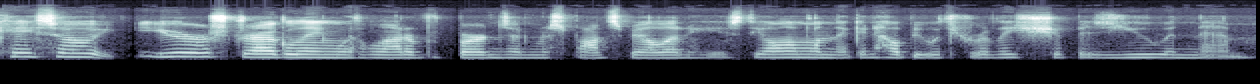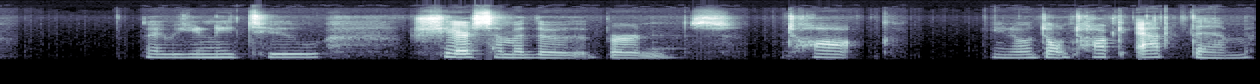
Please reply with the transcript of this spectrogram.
Okay, so you're struggling with a lot of burdens and responsibilities. The only one that can help you with your relationship is you and them. Maybe you need to share some of the burdens. Talk. You know, don't talk at them.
